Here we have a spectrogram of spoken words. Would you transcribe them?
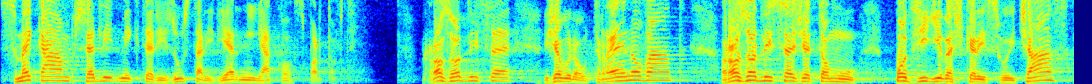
Smekám před lidmi, kteří zůstali věrní jako sportovci. Rozhodli se, že budou trénovat, rozhodli se, že tomu podřídí veškerý svůj čas,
